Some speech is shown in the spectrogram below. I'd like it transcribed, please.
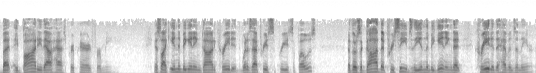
but a body thou hast prepared for me. It's like in the beginning God created. What does that presuppose? That there's a God that precedes the in the beginning that created the heavens and the earth.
